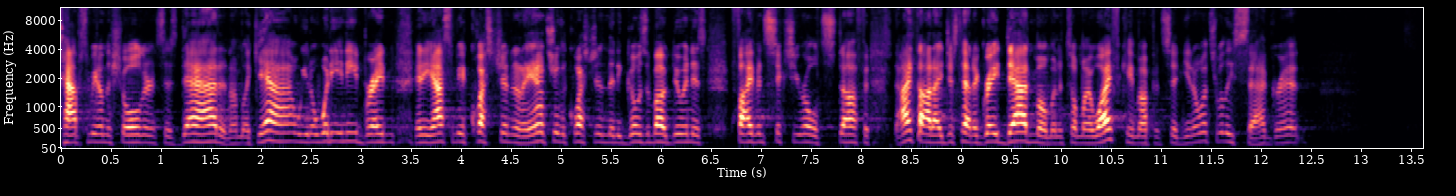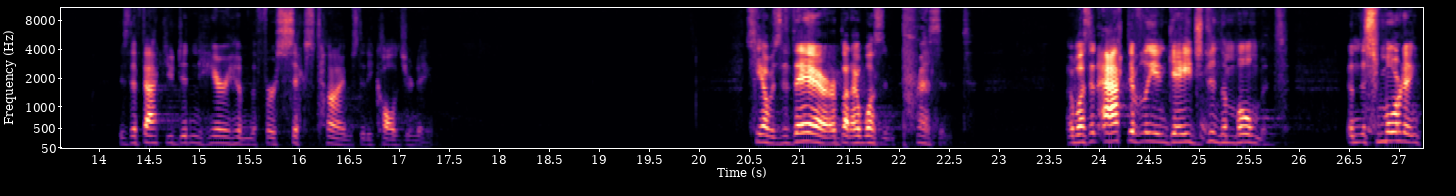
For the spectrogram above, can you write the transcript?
taps me on the shoulder and says, Dad. And I'm like, Yeah, well, you know, what do you need, Braden? And he asks me a question, and I answer the question, and then he goes about doing his five and six year old stuff. And I thought I just had a great dad moment until my wife came up and said, You know what's really sad, Grant? Is the fact you didn't hear him the first six times that he called your name. See, I was there, but I wasn't present. I wasn't actively engaged in the moment. And this morning,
